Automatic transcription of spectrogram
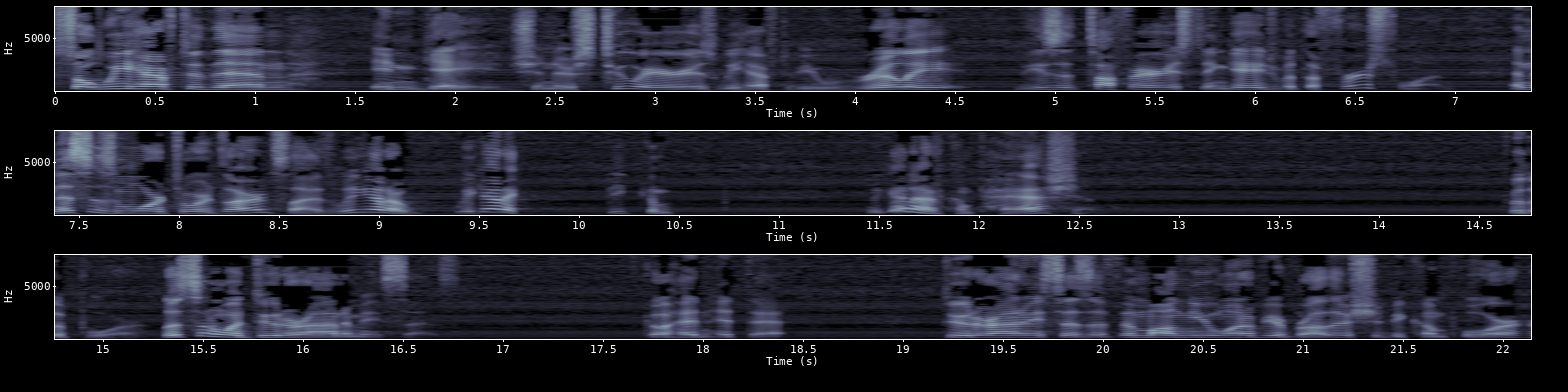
So we have to then engage. And there's two areas we have to be really these are tough areas to engage. But the first one, and this is more towards our side, we gotta we gotta be we gotta have compassion for the poor. Listen to what Deuteronomy says. Go ahead and hit that. Deuteronomy says, If among you one of your brothers should become poor,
